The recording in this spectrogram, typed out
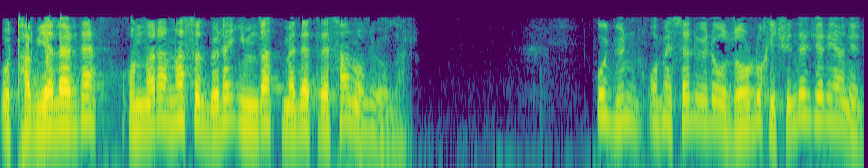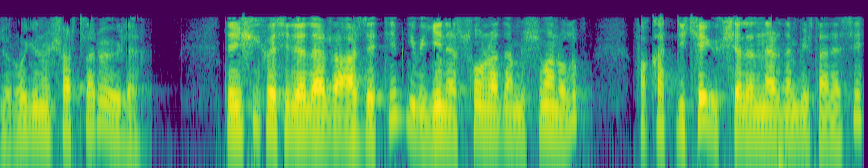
O tabiyelerde onlara nasıl böyle imdat medet resan oluyorlar. O gün o mesele öyle o zorluk içinde cereyan ediyor. O günün şartları öyle. Değişik vesilelerle arz ettiğim gibi yine sonradan Müslüman olup fakat dike yükselenlerden bir tanesi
